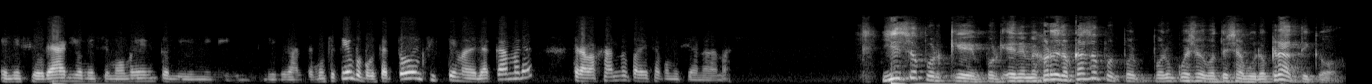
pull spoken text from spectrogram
en ese horario, en ese momento, ni, ni, ni durante mucho tiempo, porque está todo el sistema de la Cámara trabajando para esa comisión nada más. ¿Y eso por qué? Porque en el mejor de los casos por, por, un cuello de botella burocrático.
